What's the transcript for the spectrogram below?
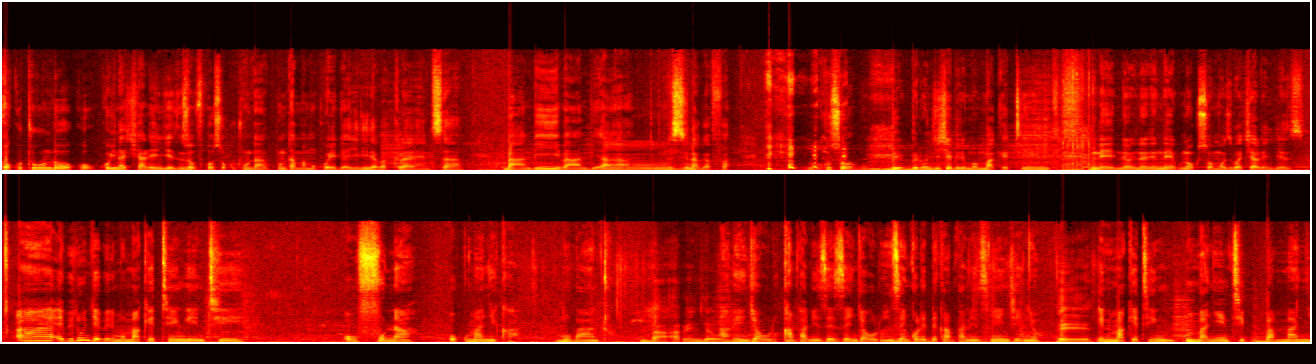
okutunda okwo kulina challenges of course okutunda kuntamamu kwegayirira ba clients abo. Bambi bambi aa sina gafa bi- birungi ki ebiri mu marketing n'okusomoozebwa challenges? Ah, ebirungi ebiri mu marketing nti ofuna okumanyika mu bantu. Ba ab'enjawulo. Companies ez'enjawulo. Nze nkoledde companies nyingi nnyo. Eh. in marketing mmanyi nti bamanyi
